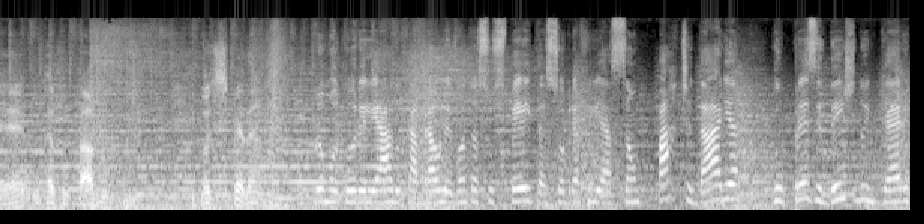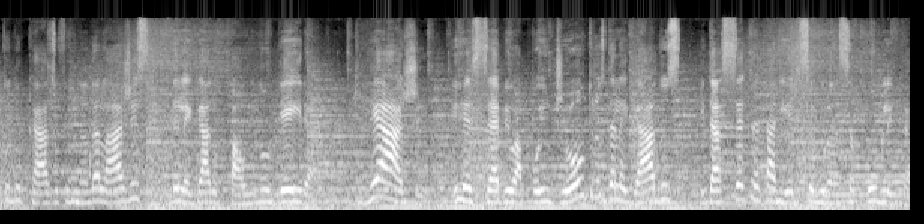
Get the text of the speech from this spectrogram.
é o resultado que nós esperamos. Promotor Eliardo Cabral levanta suspeitas sobre a filiação partidária do presidente do inquérito do caso Fernanda Lages, delegado Paulo Nogueira, que reage e recebe o apoio de outros delegados e da Secretaria de Segurança Pública.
